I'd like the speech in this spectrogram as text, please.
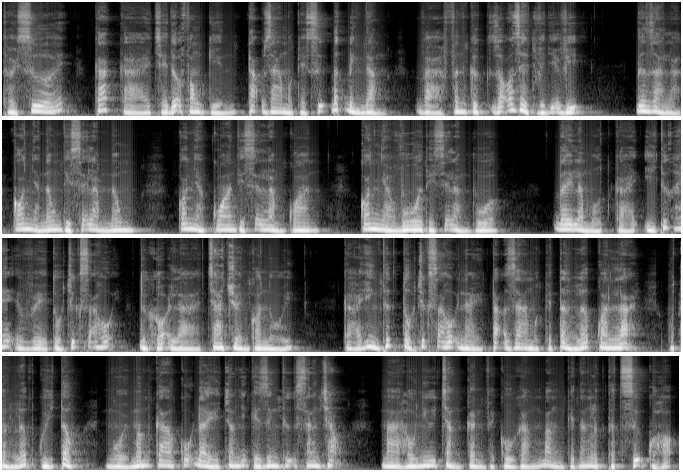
Thời xưa ấy, các cái chế độ phong kiến tạo ra một cái sự bất bình đẳng và phân cực rõ rệt về địa vị. Đơn giản là con nhà nông thì sẽ làm nông, con nhà quan thì sẽ làm quan, con nhà vua thì sẽ làm vua. Đây là một cái ý thức hệ về tổ chức xã hội được gọi là cha truyền con nối. Cái hình thức tổ chức xã hội này tạo ra một cái tầng lớp quan lại, một tầng lớp quý tộc ngồi mâm cao cỗ đầy trong những cái dinh thự sang trọng mà hầu như chẳng cần phải cố gắng bằng cái năng lực thật sự của họ.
